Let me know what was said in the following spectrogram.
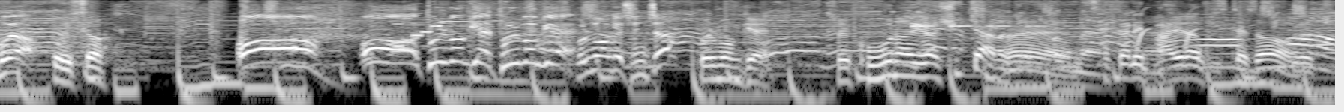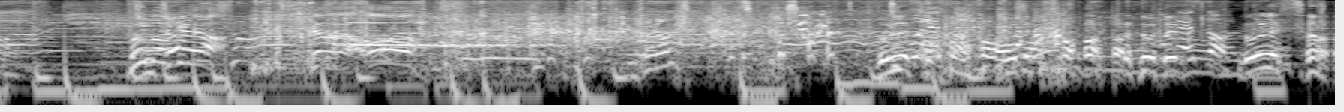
뭐야? 또 있어. 어, 어, 돌멍게, 돌멍게. 돌멍게 진짜? 돌멍게. 저희 구분하기가 쉽지 않았죠 네. 색깔이 바위랑 비슷해서. 돌멍게야. 그랬어. 놀랬어.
